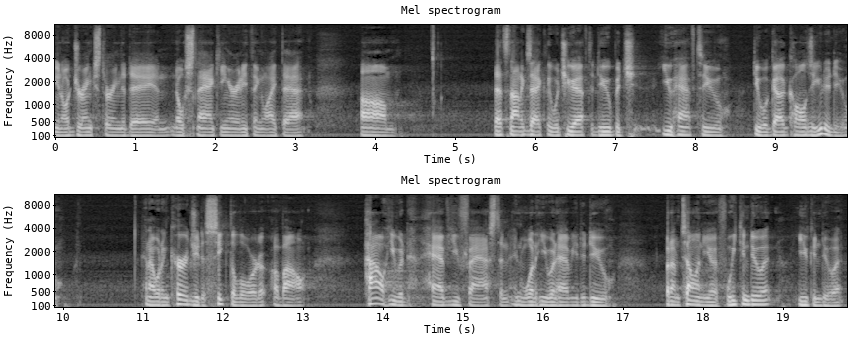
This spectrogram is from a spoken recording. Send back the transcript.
you know, drinks during the day and no snacking or anything like that. Um, that's not exactly what you have to do, but you have to do what God calls you to do. And I would encourage you to seek the Lord about how He would have you fast and, and what He would have you to do. But I'm telling you, if we can do it, you can do it.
